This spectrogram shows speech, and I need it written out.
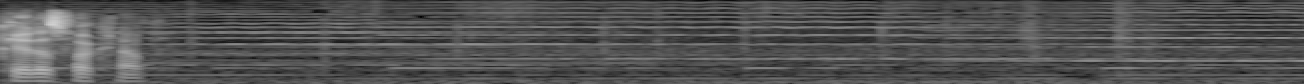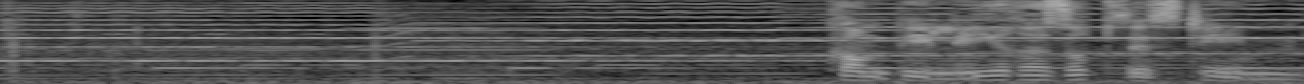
Okay, das war knapp. Kompiliere Subsystem.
